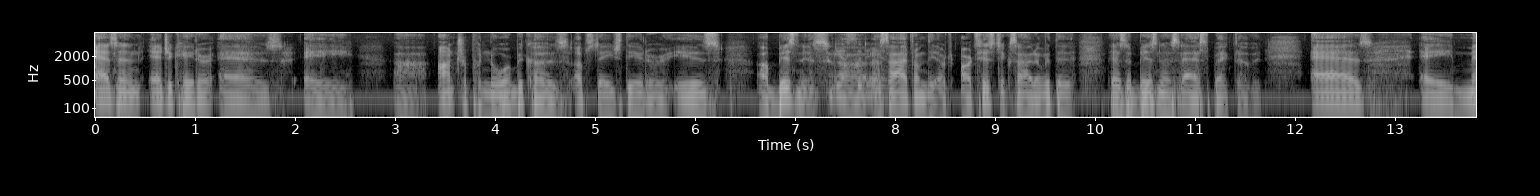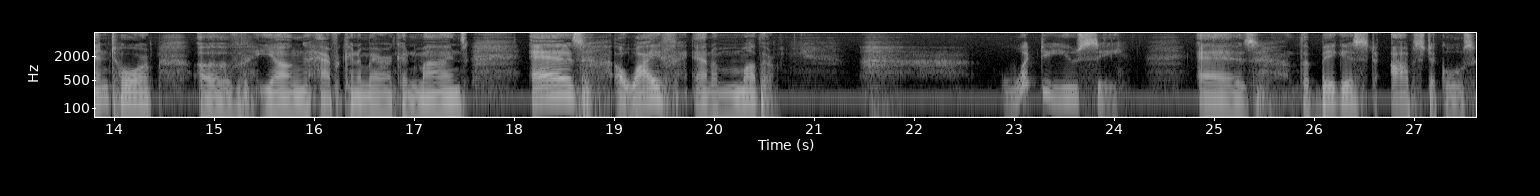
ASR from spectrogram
as an educator, as a uh, entrepreneur, because upstage theater is a business. Yes, uh. Aside from the artistic side of it, there- there's a business aspect of it. As a mentor of young African American minds, as a wife and a mother, what do you see as the biggest obstacles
